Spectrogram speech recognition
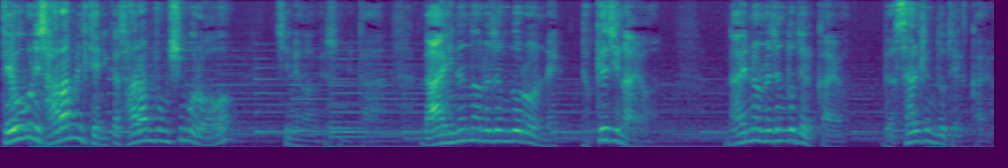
대부분이 사람일 테니까 사람 중심으로 진행하겠습니다. 나이는 어느 정도로 느껴지나요? 나이는 어느 정도 될까요? 몇 살 정도 될까요?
